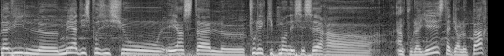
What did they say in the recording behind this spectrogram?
La ville euh, met à disposition et installe tout l'équipement nécessaire à un poulailler, c'est-à-dire le parc,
